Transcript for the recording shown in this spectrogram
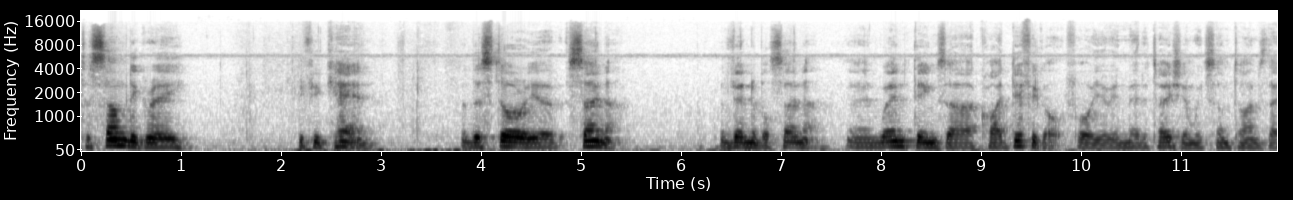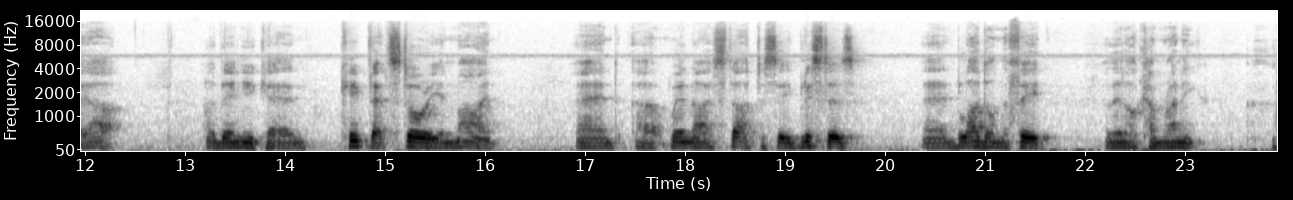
to some degree, if you can, the story of Sona, the Venerable Sona. And when things are quite difficult for you in meditation, which sometimes they are, uh, then you can keep that story in mind. And uh, when I start to see blisters and blood on the feet, and then I'll come running.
